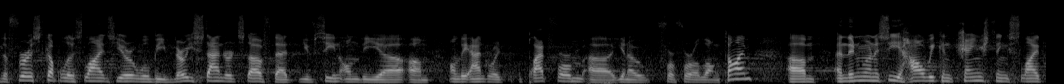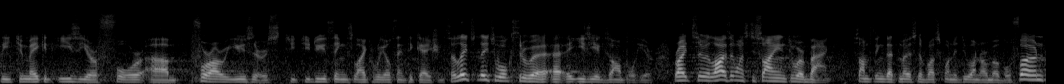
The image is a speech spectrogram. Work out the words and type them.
the first couple of slides here will be very standard stuff that you've seen on the, uh, um, on the Android platform uh, you know, for, for a long time. Um, and then we want to see how we can change things slightly to make it easier for, um, for our users to, to do things like re-authentication. So let's, let's walk through an easy example here. Right, so Eliza wants to sign into her bank, something that most of us want to do on our mobile phone.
